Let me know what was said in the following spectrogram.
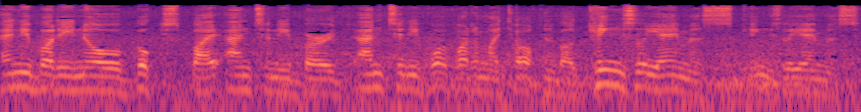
Anybody know books by Anthony Bird? Anthony, what, what am I talking about? Kingsley Amis. Kingsley Amis.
